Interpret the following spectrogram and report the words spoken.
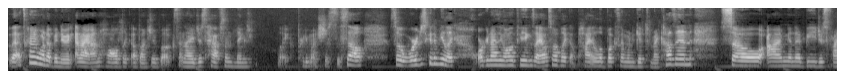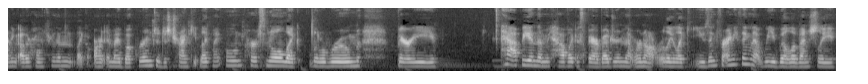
that's kind of what I've been doing and I unhauled like a bunch of books and I just have some things like pretty much just to sell. So we're just gonna be like organizing all the things. I also have like a pile of books I'm gonna give to my cousin. So I'm gonna be just finding other homes for them like aren't in my book room to just try and keep like my own personal like little room very happy and then we have like a spare bedroom that we're not really like using for anything that we will eventually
